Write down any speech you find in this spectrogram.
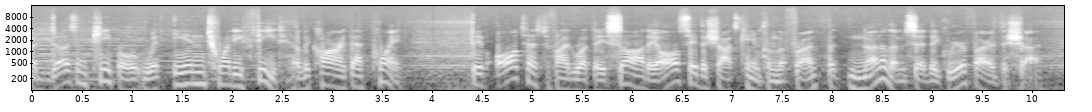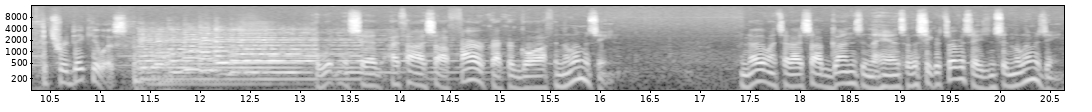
A dozen people within 20 feet of the car at that point. They've all testified what they saw. They all say the shots came from the front, but none of them said that Greer fired the shot. It's ridiculous. The witness said, I thought I saw a firecracker go off in the limousine. Another one said, I saw guns in the hands of the Secret Service agents in the limousine.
